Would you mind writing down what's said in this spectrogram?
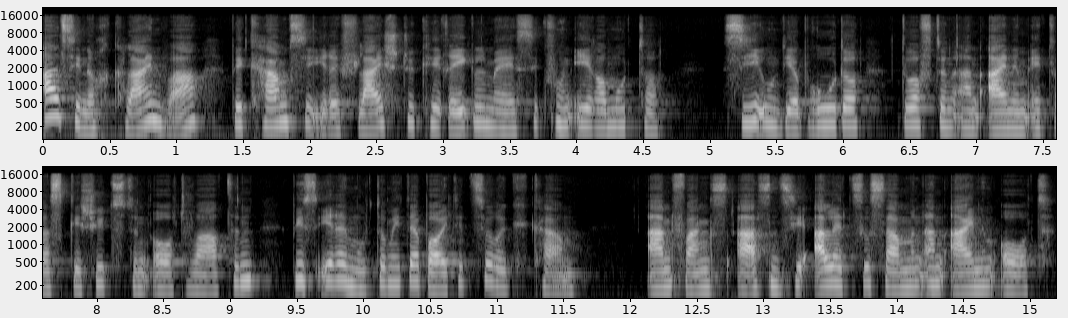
Als sie noch klein war, bekam sie ihre Fleischstücke regelmäßig von ihrer Mutter. Sie und ihr Bruder durften an einem etwas geschützten Ort warten, bis ihre Mutter mit der Beute zurückkam. Anfangs aßen sie alle zusammen an einem Ort.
